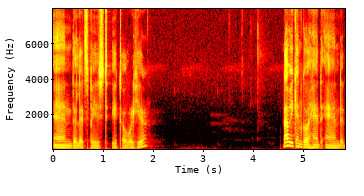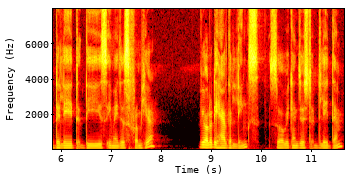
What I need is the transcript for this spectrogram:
And uh, let's paste it over here now we can go ahead and delete these images from here. We already have the links, so we can just delete them.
